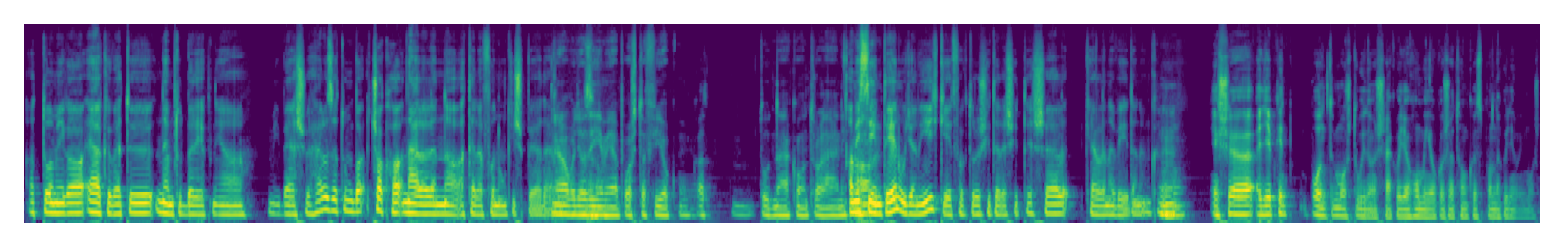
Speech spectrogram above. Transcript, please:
attól még a elkövető nem tud belépni a mi belső hálózatunkba, csak ha nála lenne a telefonunk is például. Ja, vagy az e-mail posta fiókunkat tudná kontrollálni. Ami Aha. szintén ugyanígy kétfaktoros hitelesítéssel kellene védenünk. Uh-huh. És uh, egyébként pont most újdonság, hogy a Homi okos otthon központnak ugyanúgy most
